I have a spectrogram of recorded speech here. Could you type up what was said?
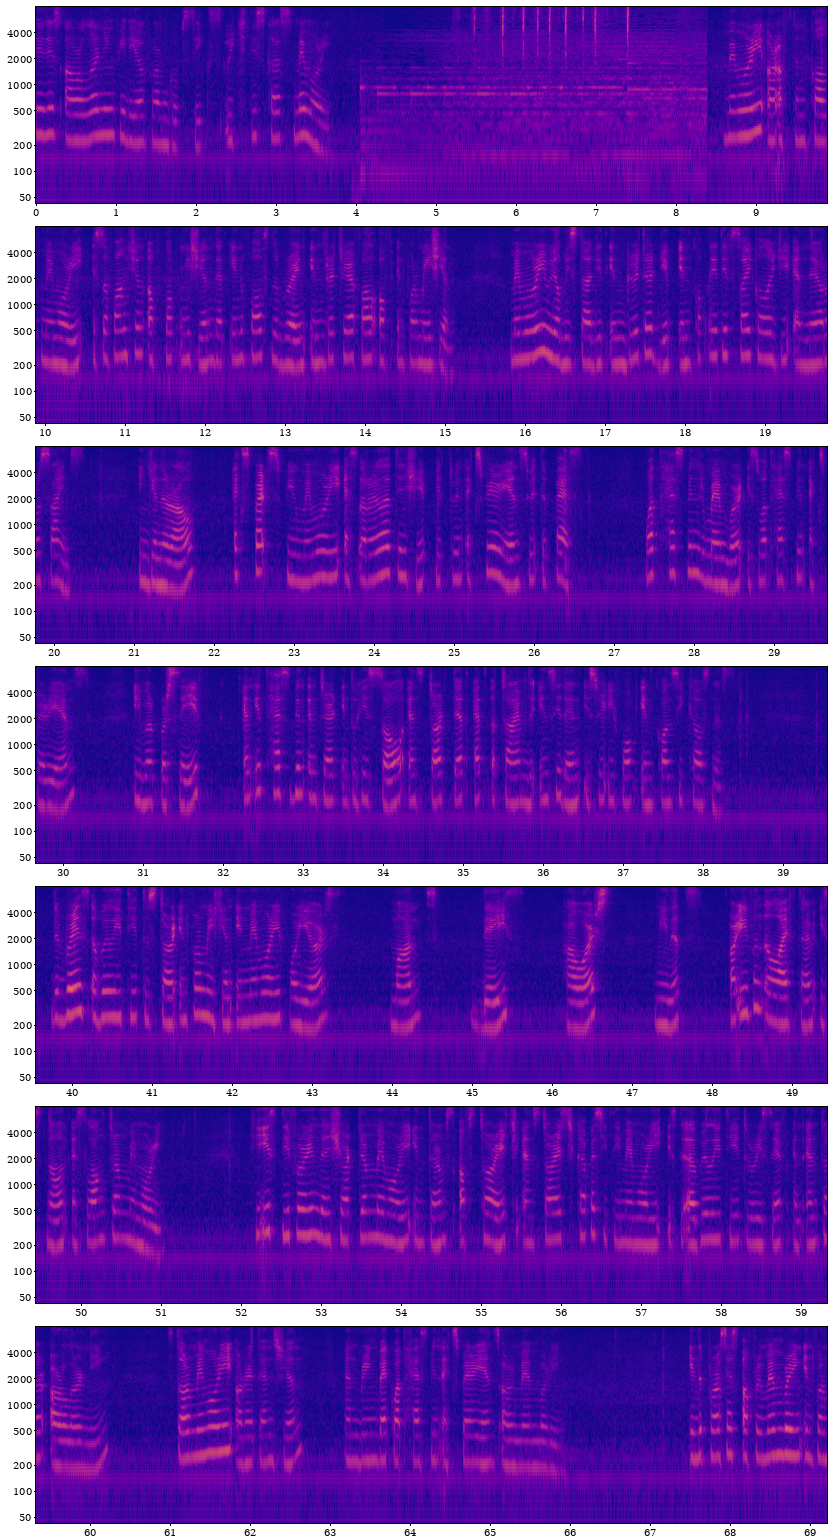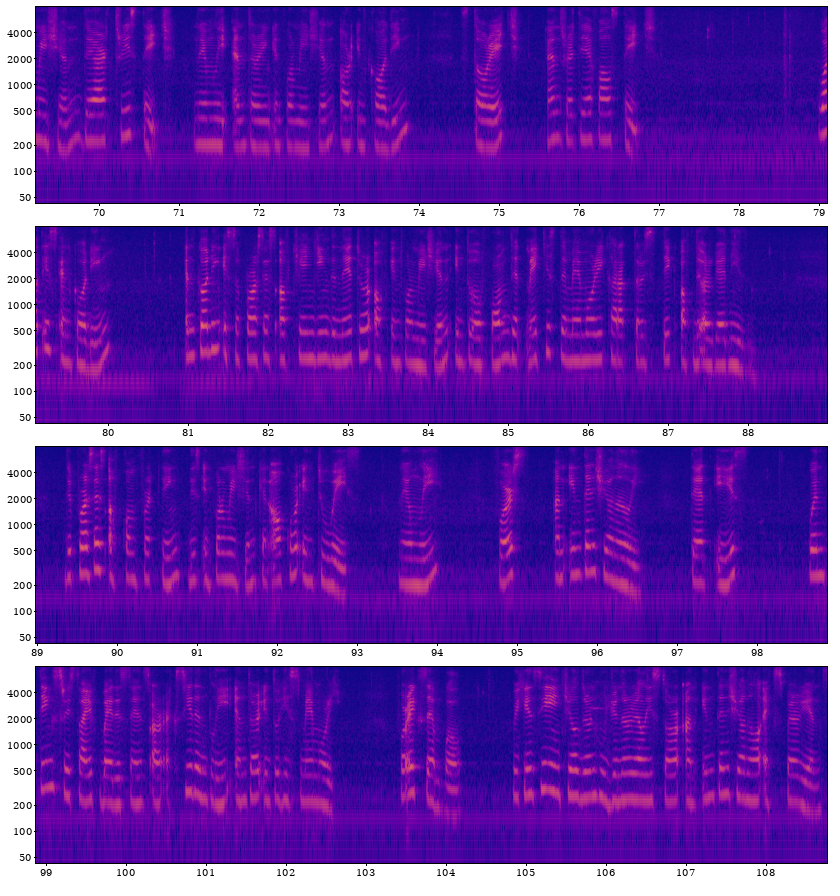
this is our learning video from group 6 which discuss memory. Memory, or often called memory, is a function of cognition that involves the brain in retrieval of information. Memory will be studied in greater depth in cognitive psychology and neuroscience. In general, experts view memory as a relationship between experience with the past what has been remembered is what has been experienced, either perceived, and it has been entered into his soul and stored that at a time the incident is re-evoked in consciousness. The brain's ability to store information in memory for years, months, days, hours, minutes, or even a lifetime is known as long-term memory. He is different than short-term memory in terms of storage and storage capacity memory is the ability to receive and enter our learning, store memory or retention, and bring back what has been experienced or remembering. In the process of remembering information, there are three stages, namely entering information or encoding, storage, and retrieval stage. What is encoding? Encoding is a process of changing the nature of information into a form that matches the memory characteristic of the organism. The process of converting this information can occur in two ways, namely, first, unintentionally, that is, when things received by the sense are accidentally entered into his memory. For example, we can see in children who generally store unintentional experience.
